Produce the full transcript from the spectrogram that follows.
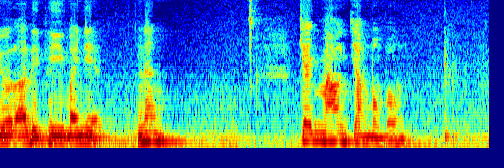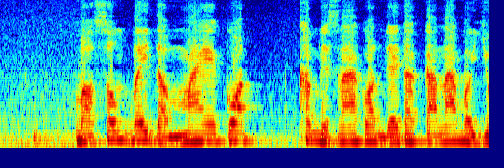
យល់ LDP មិញនេះហ្នឹងចេញមកអញ្ចឹងបងប្អូនបើសុំបីតម៉ែគាត់ខំវាសនាគាត់និយាយថាកាលណាបើយ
